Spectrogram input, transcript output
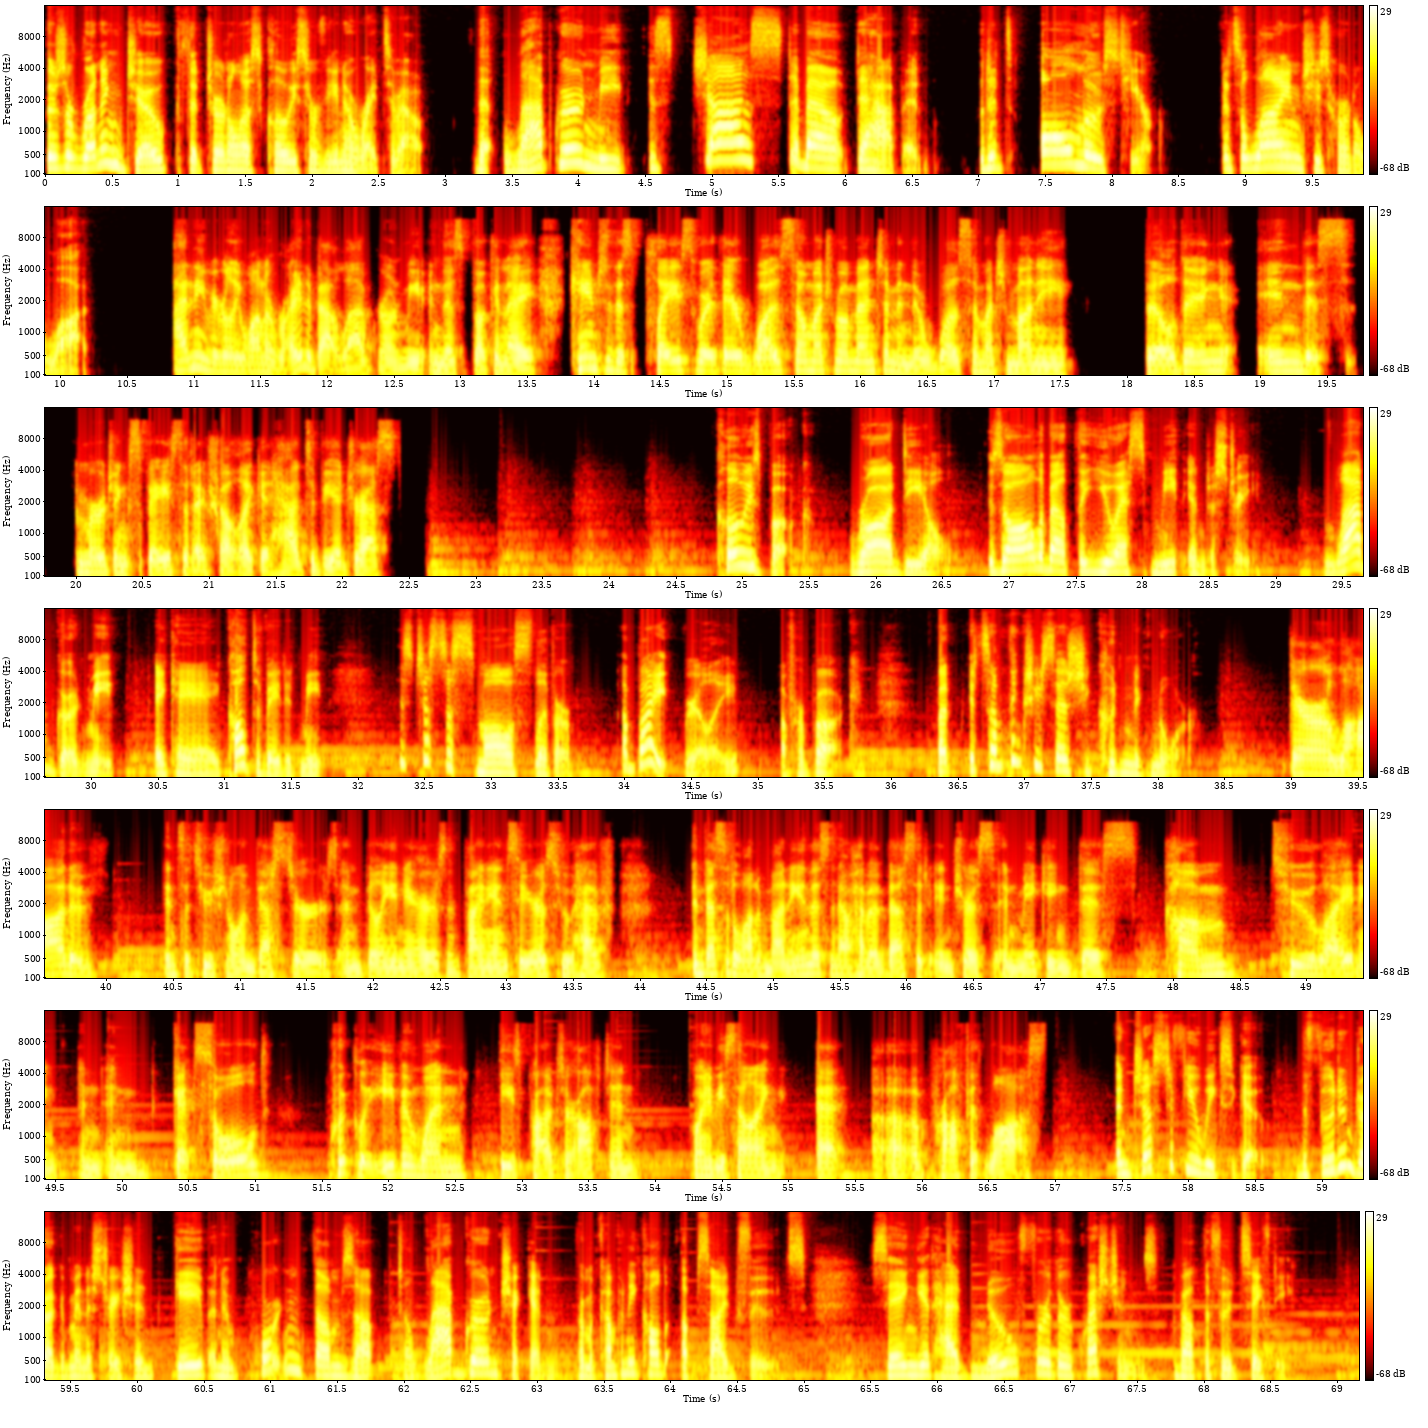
There's a running joke that journalist Chloe Sorvino writes about that lab grown meat is just about to happen, that it's almost here. It's a line she's heard a lot. I didn't even really want to write about lab grown meat in this book. And I came to this place where there was so much momentum and there was so much money building in this emerging space that I felt like it had to be addressed. Chloe's book, Raw Deal, is all about the US meat industry. Lab grown meat, aka cultivated meat, is just a small sliver, a bite, really, of her book. But it's something she says she couldn't ignore. There are a lot of institutional investors and billionaires and financiers who have invested a lot of money in this and now have a vested interest in making this come to light and, and, and get sold quickly, even when these products are often going to be selling at a, a profit loss. And just a few weeks ago, the Food and Drug Administration gave an important thumbs up to lab grown chicken from a company called Upside Foods, saying it had no further questions about the food safety.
